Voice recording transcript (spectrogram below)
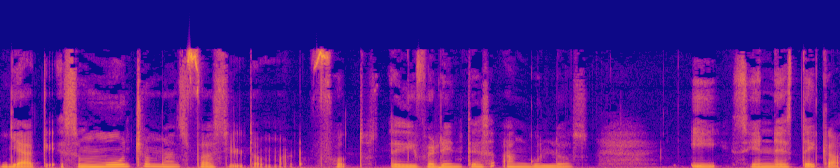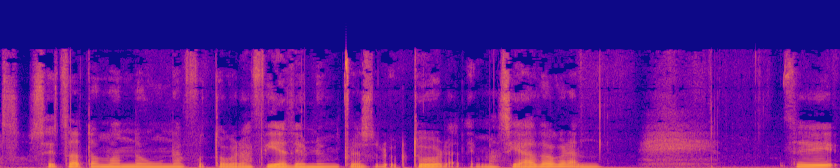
ya que es mucho más fácil tomar fotos de diferentes ángulos y si en este caso se está tomando una fotografía de una infraestructura demasiado grande, se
